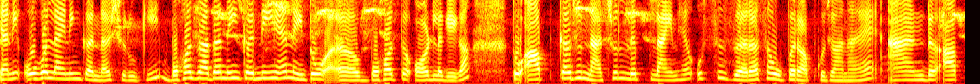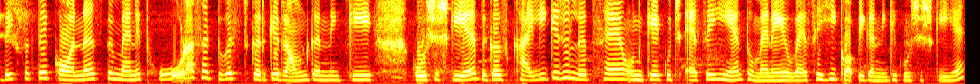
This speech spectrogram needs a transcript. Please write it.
यानी ओवर लाइनिंग करना शुरू की। बहुत ज़्यादा नहीं करनी है, नहीं तो बहुत ऑड लगेगा। तो आपका जो नेचुरल लिप लाइन है, उससे ज़रा सा ऊपर आपको जाना है एंड आप देख सकते हैं कॉर्नर्स पे मैंने थोड़ा सा ट्विस्ट करके राउंड करने की कोशिश की है बिकॉज़ खाइली के जो लिप्स हैं उनके कुछ ऐसे ही हैं तो मैंने वैसे ही कॉपी करने की कोशिश की है।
